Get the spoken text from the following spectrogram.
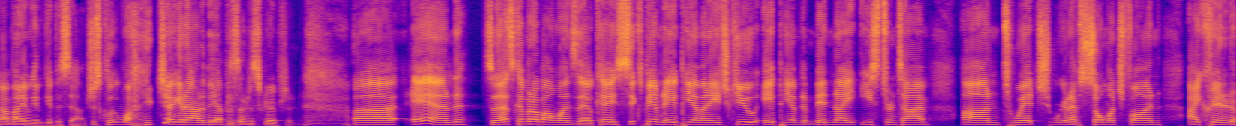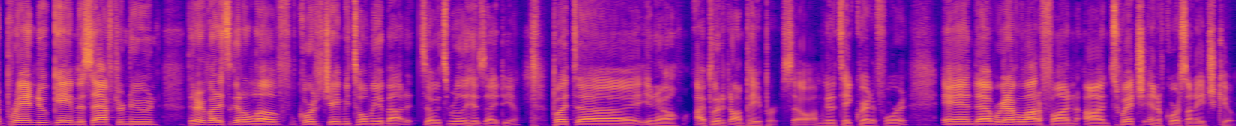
I'm not even going to give this out. Just click, check it out in the episode description. Uh, and So that's coming up on Wednesday, okay? 6 p.m. to 8 p.m. on HQ, 8 p.m. to midnight Eastern time on Twitch. We're going to have so much fun. I created a brand new game this afternoon that everybody's going to love. Of course, Jamie told me about it, so it's really his idea. But, uh, you know, I put it on paper, so I'm going to take credit for it. And uh, we're going to have a lot of fun on Twitch and, of course, on HQ.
